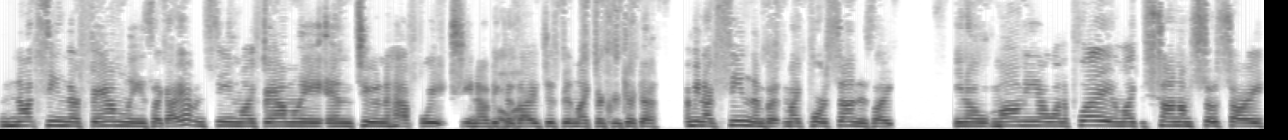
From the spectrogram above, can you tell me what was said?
not seeing their families. Like I haven't seen my family in two and a half weeks, you know, because oh, wow. I've just been like, I mean, I've seen them, but my poor son is like, you know, mommy, I want to play. And I'm like, son, I'm so sorry.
